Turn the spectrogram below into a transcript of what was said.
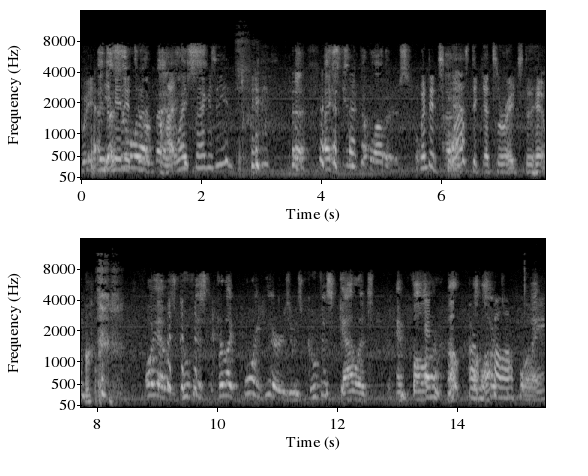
Wait, Yeah. he That's made it one I to the. Highlights I- magazine? I skimmed a couple others. When did Scholastic get the rights to him? Oh yeah, it was Goofus for like four years. It was Goofus, Gallant, and Fall And Fall, Arms Fall fall off boy.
